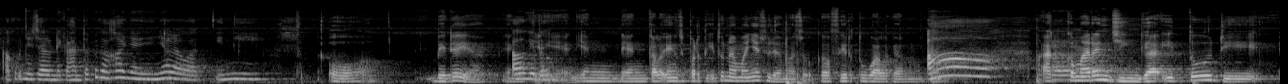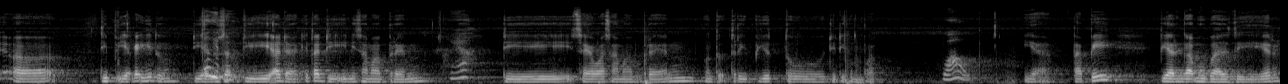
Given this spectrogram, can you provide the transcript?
aku punya acara nikahan, tapi kakak nyanyinya lewat ini. Oh, beda ya. Yang, Oh, gitu. yang, yang, yang kalau yang seperti itu namanya sudah masuk ke virtual kan. Ah, Ah, Kemarin Jingga itu di eh, di ya kayak gitu. Di, Oh, gitu? di ada kita di ini sama brand, oh ya, disewa sama brand untuk tribute to Didi Kempot. wow. Ya, tapi biar nggak mubazir,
